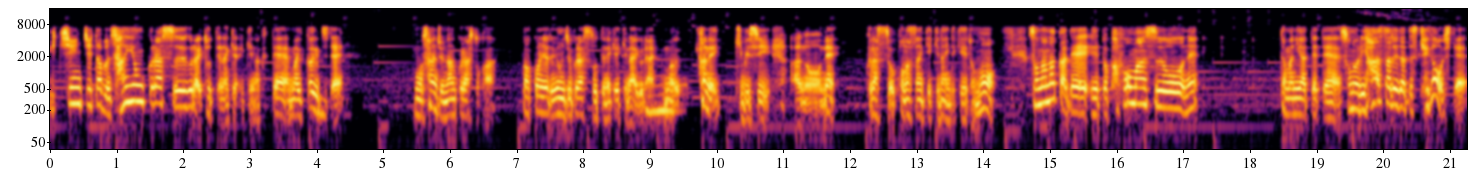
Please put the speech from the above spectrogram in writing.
1日多分3、4クラスぐらい取ってなきゃいけなくて、まあ、1ヶ月で、もう30何クラスとか、学校によると40クラス取ってなきゃいけないぐらい、うん。まあ、かなり厳しいあの、ね、クラスをこなさなきゃいけないんだけれどもその中で、えー、とパフォーマンスをねたまにやっててそのリハーサルで私怪我をして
